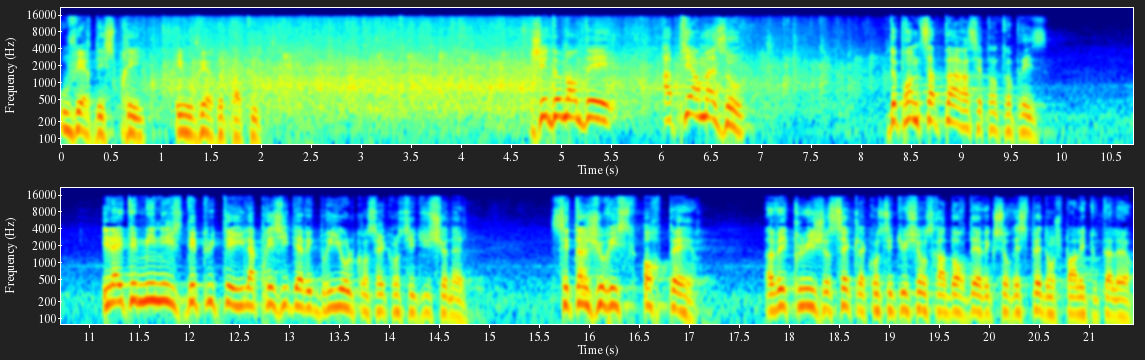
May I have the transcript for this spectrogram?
ouvert d'esprit et ouvert de pratique. J'ai demandé à Pierre Mazot de prendre sa part à cette entreprise. Il a été ministre, député, il a présidé avec brio le Conseil constitutionnel. C'est un juriste hors pair. Avec lui, je sais que la Constitution sera abordée avec ce respect dont je parlais tout à l'heure.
